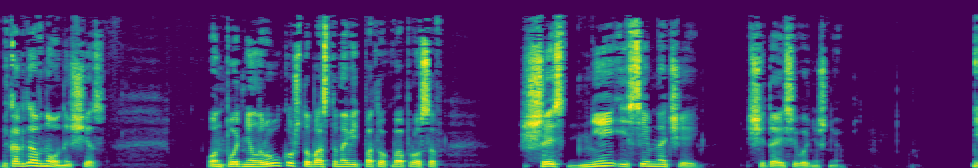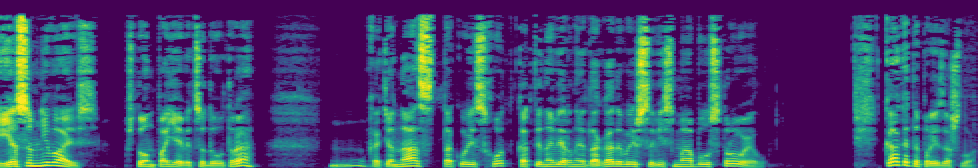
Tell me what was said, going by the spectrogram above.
И как давно он исчез? Он поднял руку, чтобы остановить поток вопросов. Шесть дней и семь ночей, считая сегодняшнюю. И я сомневаюсь, что он появится до утра, хотя нас такой исход, как ты, наверное, догадываешься, весьма бы устроил. Как это произошло?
